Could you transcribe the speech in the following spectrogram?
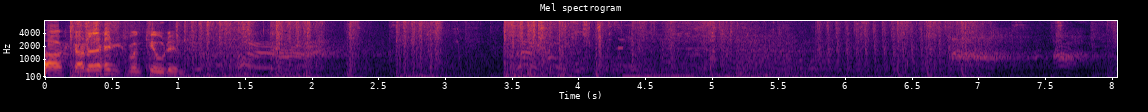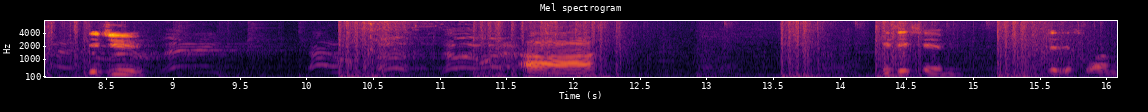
Oh, Shadow Henchman killed him. Did you? Ah. Is this him? Is it this one?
